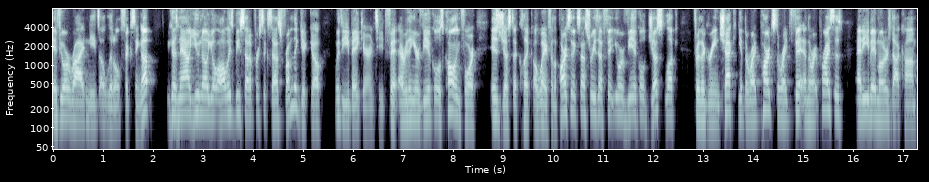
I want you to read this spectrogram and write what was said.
if your ride needs a little fixing up because now you know you'll always be set up for success from the get go with eBay Guaranteed Fit. Everything your vehicle is calling for is just a click away. For the parts and accessories that fit your vehicle, just look for the green check. Get the right parts, the right fit, and the right prices at ebaymotors.com.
